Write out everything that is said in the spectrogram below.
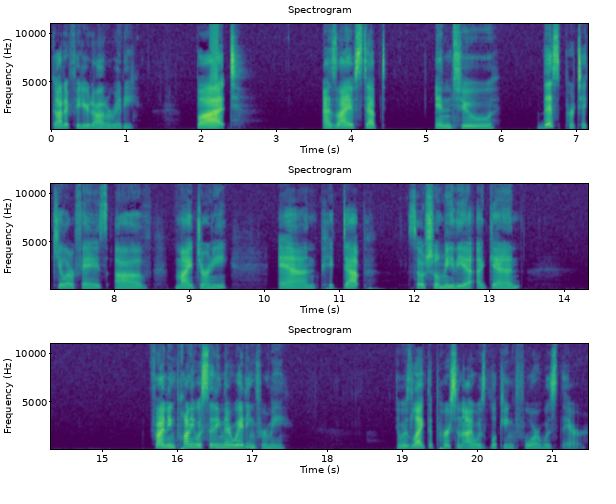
got it figured out already. But as I have stepped into this particular phase of my journey and picked up social media again, finding Pawnee was sitting there waiting for me. It was like the person I was looking for was there.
